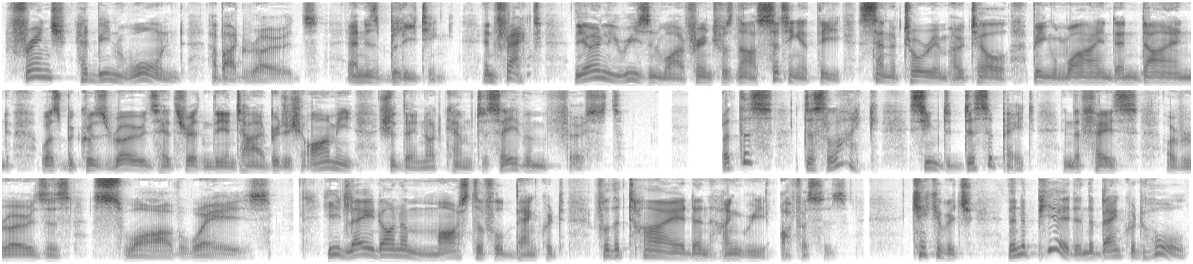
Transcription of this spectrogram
French had been warned about Rhodes and his bleating. In fact, the only reason why French was now sitting at the sanatorium hotel being wined and dined was because Rhodes had threatened the entire British army should they not come to save him first. But this dislike seemed to dissipate in the face of Rhodes's suave ways. He laid on a masterful banquet for the tired and hungry officers. Kekewich then appeared in the banquet hall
